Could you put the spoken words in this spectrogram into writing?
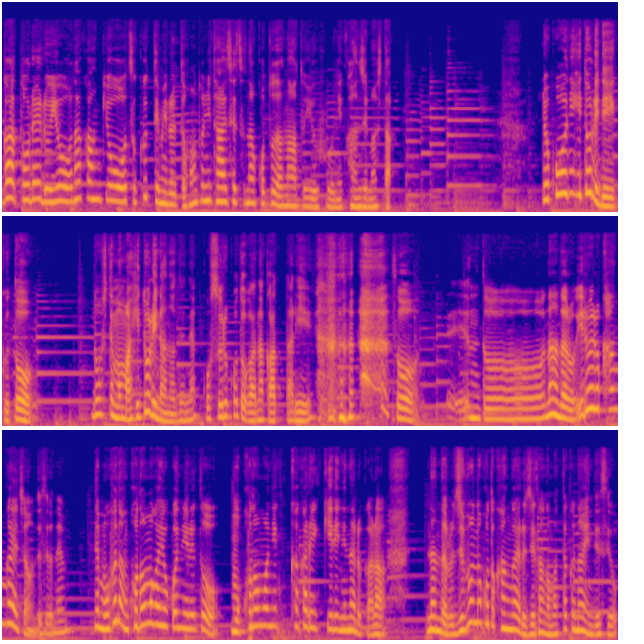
が取れるような環境を作ってみるって本当に大切なことだなというふうに感じました。旅行に一人で行くとどうしてもまあ一人なのでねこうすることがなかったり そうえー、っとなんだろういろいろ考えちゃうんですよね。でも普段子供が横にいるともう子供にかかりっきりになるからなんだろう自分のこと考える時間が全くないんですよ。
